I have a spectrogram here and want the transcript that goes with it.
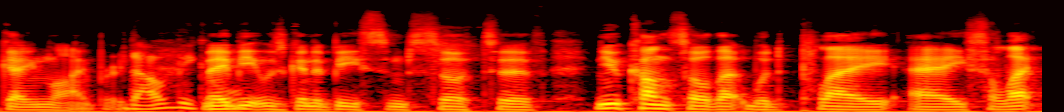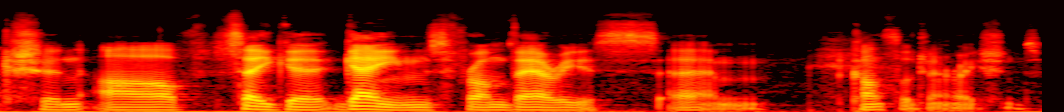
game library. That would be cool. Maybe it was going to be some sort of new console that would play a selection of Sega games from various um, console generations.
